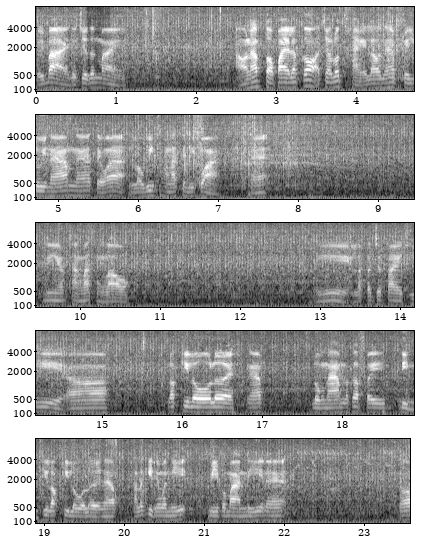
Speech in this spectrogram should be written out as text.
บ๊ายบายเดี๋ยวเจอกันใหม่ เอาละครับ ต่อไปแล้วก็จะรถไถเรานะครับ ไปลุยน้ำนะ แต่ว่าเราวิ่งทางลัดกันดีกว่านะฮะนี่ครับทางลัดของเรา นี่แล้วก็จะไปที่ล็อกกิโลเลยนะครับ ลงน้ำแล้วก็ไปดิ่งที่ล็อกกิโลเลยนะครับภารกิจในวันนี้มีประมาณนี้นะฮะก็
